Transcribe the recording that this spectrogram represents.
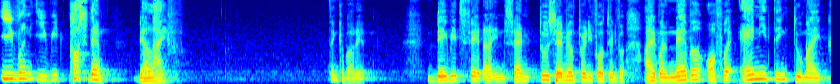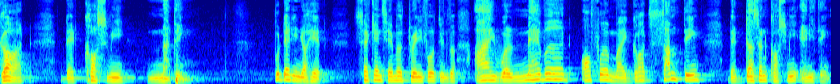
even if it cost them their life. Think about it. David said uh, in Sam, 2 Samuel 24 24, I will never offer anything to my God that cost me nothing. Put that in your head. 2 Samuel 24 24. I will never offer my God something that doesn't cost me anything.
